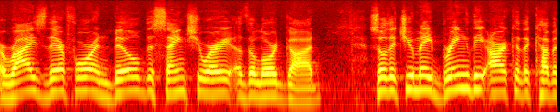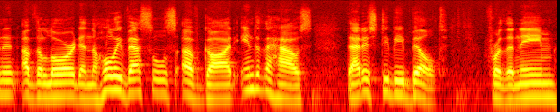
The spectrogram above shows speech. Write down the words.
Arise therefore and build the sanctuary of the Lord God, so that you may bring the ark of the covenant of the Lord and the holy vessels of God into the house that is to be built for the name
